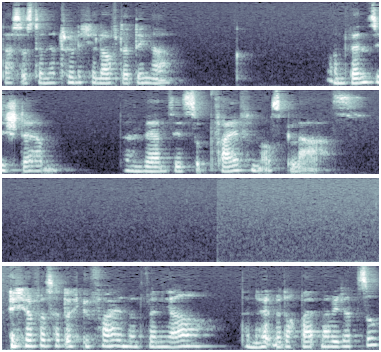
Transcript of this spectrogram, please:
das ist der natürliche Lauf der Dinge. Und wenn sie sterben, dann werden sie zu Pfeifen aus Glas. Ich hoffe, es hat euch gefallen und wenn ja, dann hört mir doch bald mal wieder zu.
